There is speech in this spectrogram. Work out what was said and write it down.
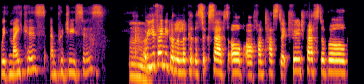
with makers and producers Mm. Oh, you've only got to look at the success of our fantastic food festival,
